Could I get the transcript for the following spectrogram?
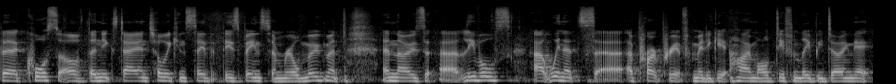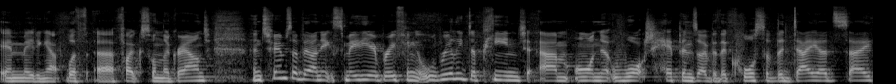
the course of the next day until we can see that there's been some real movement in those uh, levels. Uh, when it's uh, appropriate for me to get home, I'll definitely be doing that and meeting up with uh, folks on the ground. In terms of our next media briefing, it will really depend um, on what happens over the course of the day, I'd say.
